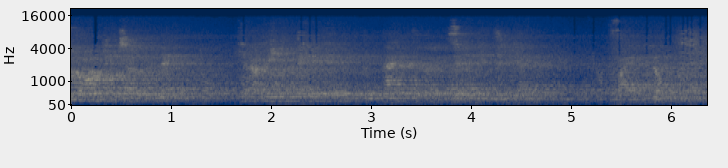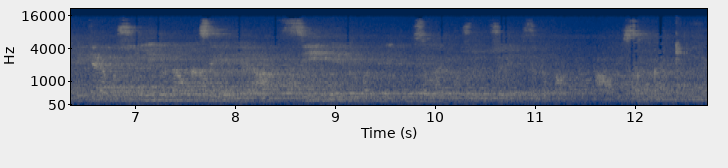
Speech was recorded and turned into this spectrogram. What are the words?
Oggi c'è un letto chiaramente dipendente dall'azione di Giuliano Raffaello e che era costituito da una serie di razzi e probabilmente insomma la costruzione è stata fatta da San Martino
